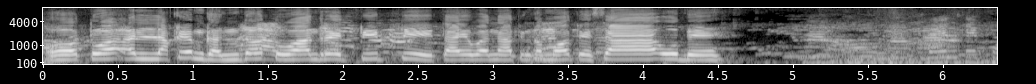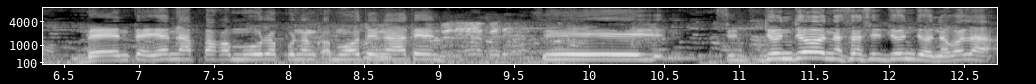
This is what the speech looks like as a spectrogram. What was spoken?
Oh, tuwa, ang laki, ang ganda, 250, Taiwan natin kamote sa ube. 20 po. 20. Yan, napakamura po ng kamote natin. Si, si Junjun, nasa si Junjun, nawala.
